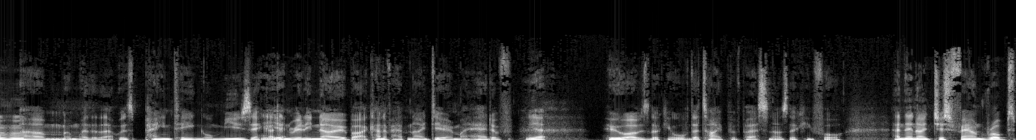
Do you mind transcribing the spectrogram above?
Mm-hmm. um, and whether that was painting or music, Yeah. I didn't really know, but I kind of had an idea in my head of yeah. who I was looking, or the type of person I was looking for. And then I just found Rob's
